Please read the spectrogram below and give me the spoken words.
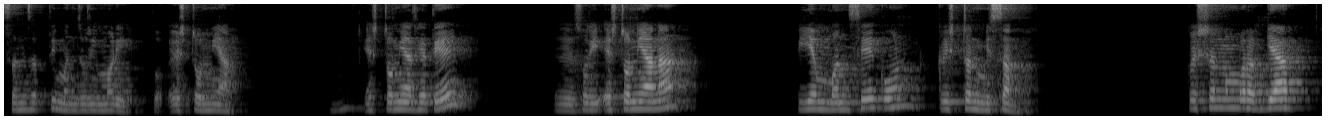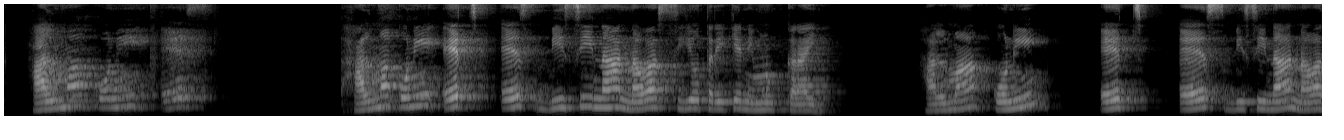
સંસદથી મંજૂરી મળી. તો એસ્ટોનિયા. એસ્ટોનિયા છે તે સોરી એસ્ટોનિયાના પીએમ બનશે કોણ? ક્રિસ્ટન મિશન. ક્વેશ્ચન નંબર અગિયાર. હાલમાં કોની એસ, હાલમાં કોની એચ એસ બીસીના નવા સીઓ તરીકે નિમણૂક કરાઈ? હાલમાં કોની એચ એસ બીસીના નવા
